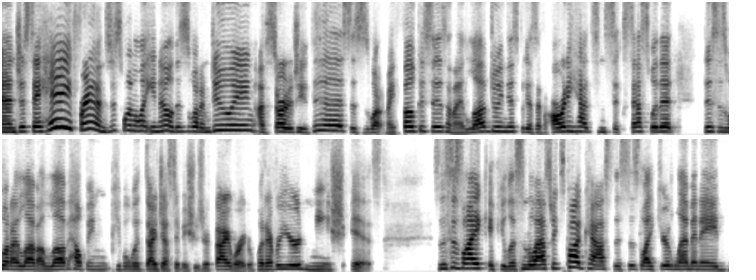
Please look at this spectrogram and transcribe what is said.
and just say, Hey, friends, just want to let you know this is what I'm doing. I've started to do this. This is what my focus is. And I love doing this because I've already had some success with it. This is what I love. I love helping people with digestive issues or thyroid or whatever your niche is. So, this is like if you listen to last week's podcast, this is like your lemonade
